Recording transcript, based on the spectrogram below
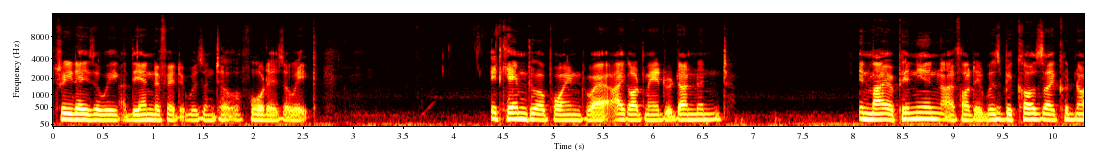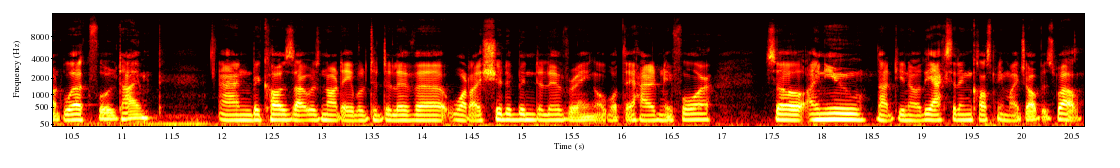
three days a week. At the end of it, it was until four days a week. It came to a point where I got made redundant. In my opinion, I thought it was because I could not work full time and because I was not able to deliver what I should have been delivering or what they hired me for. So I knew that, you know, the accident cost me my job as well.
